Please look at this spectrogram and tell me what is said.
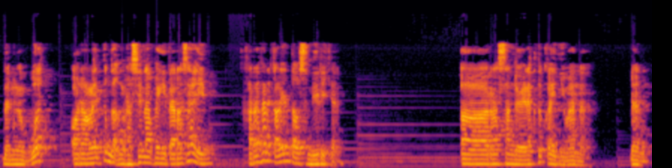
dan ngebuat orang lain tuh nggak ngerasain apa yang kita rasain. Karena kan kalian tahu sendiri kan uh, rasa nggak enak tuh kayak gimana? Dan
